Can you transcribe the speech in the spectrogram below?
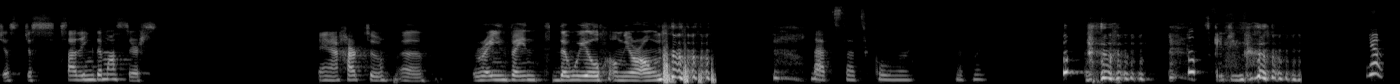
Just just studying the masters kind of hard to uh, reinvent the wheel on your own. that's that's a cool one, definitely. Sketching. yeah.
